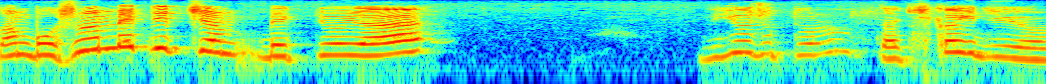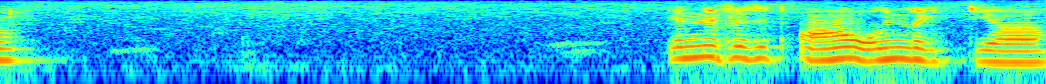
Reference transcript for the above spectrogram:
Lan boşuna mı bekleteceğim? Bekliyor ya. Videocuk durur musun? Dakika gidiyor. Ben nefret et. Aha oyun da gitti ya.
